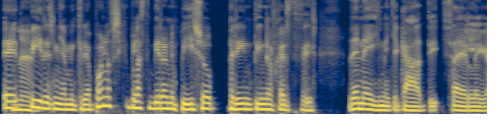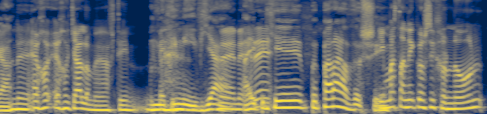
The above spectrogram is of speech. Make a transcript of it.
Ε, Ναι. Πήρες μια μικρή απόλαυση και απλά την πήρανε πίσω πριν την ευχαριστηθείς. Δεν έγινε και κάτι, θα έλεγα. Ναι, έχω, έχω κι άλλο με αυτήν. Με την ίδια. Ναι, ναι. Α, Ρε, υπήρχε παράδοση. Ήμασταν 20 χρονών,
